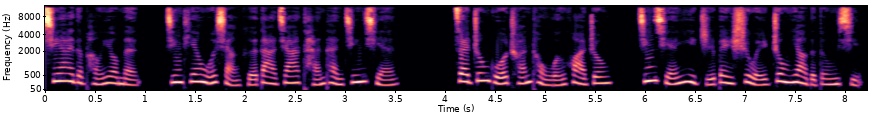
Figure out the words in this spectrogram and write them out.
亲爱的朋友们，今天我想和大家谈谈金钱。在中国传统文化中，金钱一直被视为重要的东西。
